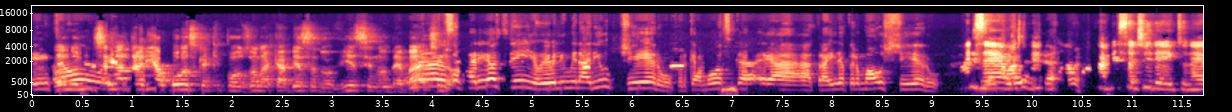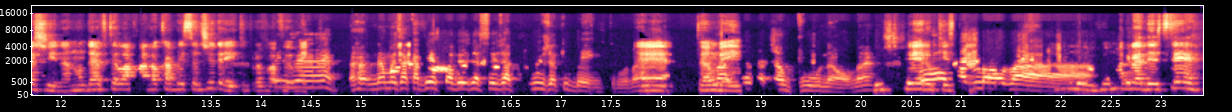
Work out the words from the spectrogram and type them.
Então, você mataria a mosca que pousou na cabeça do vice no debate? Não, não? eu faria assim, eu eliminaria o cheiro, porque a mosca é atraída pelo mau cheiro. Mas é, eu acho que ele lavou a cabeça direito, né, Gina? Não deve ter lavado a cabeça direito, provavelmente. Pois é. Não, mas a cabeça talvez já seja suja aqui dentro, né? É. Também. Não é shampoo, não, né? O cheiro Ô, que. Pavlova! Vamos agradecer.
